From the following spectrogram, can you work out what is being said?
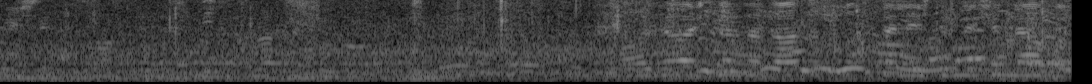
Bu işin katıldım. Arkadaşlar da daha da sosyalleştirmek için ne yapalım?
